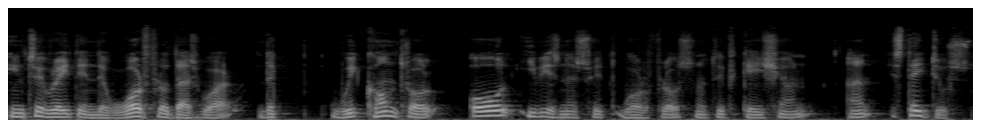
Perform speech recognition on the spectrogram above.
integrate in the workflow dashboard. We control all e-business suite workflows, notification, and status.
